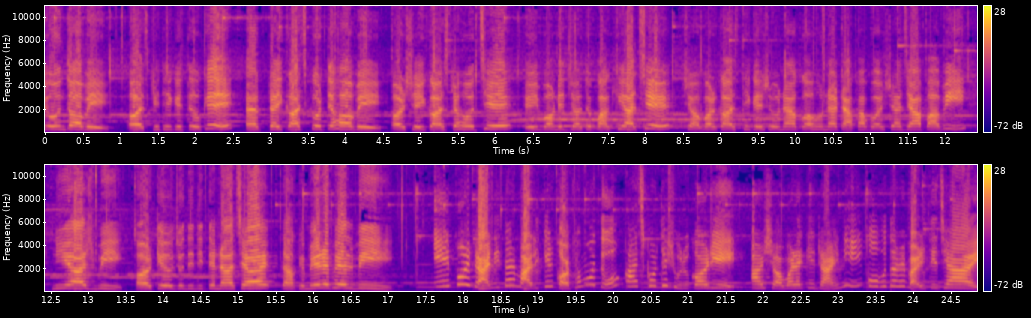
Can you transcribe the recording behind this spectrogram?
শোন তবে আজকে থেকে তোকে একটাই কাজ করতে হবে। আর সেই কাজটা হচ্ছে, এই বনের যত পাখি আছে, সবার কাছ থেকে সোনা, গহনা টাকা পয়সা যা পাবি নিয়ে আসবি। আর কেউ যদি দিতে না চায়, তাকে মেরে ফেলবি। এরপর ডাইনি তার মালিকের কথা মতো কাজ করতে শুরু করে। আর সবার আগে ডাইনি কবুতরের বাড়িতে যায়।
